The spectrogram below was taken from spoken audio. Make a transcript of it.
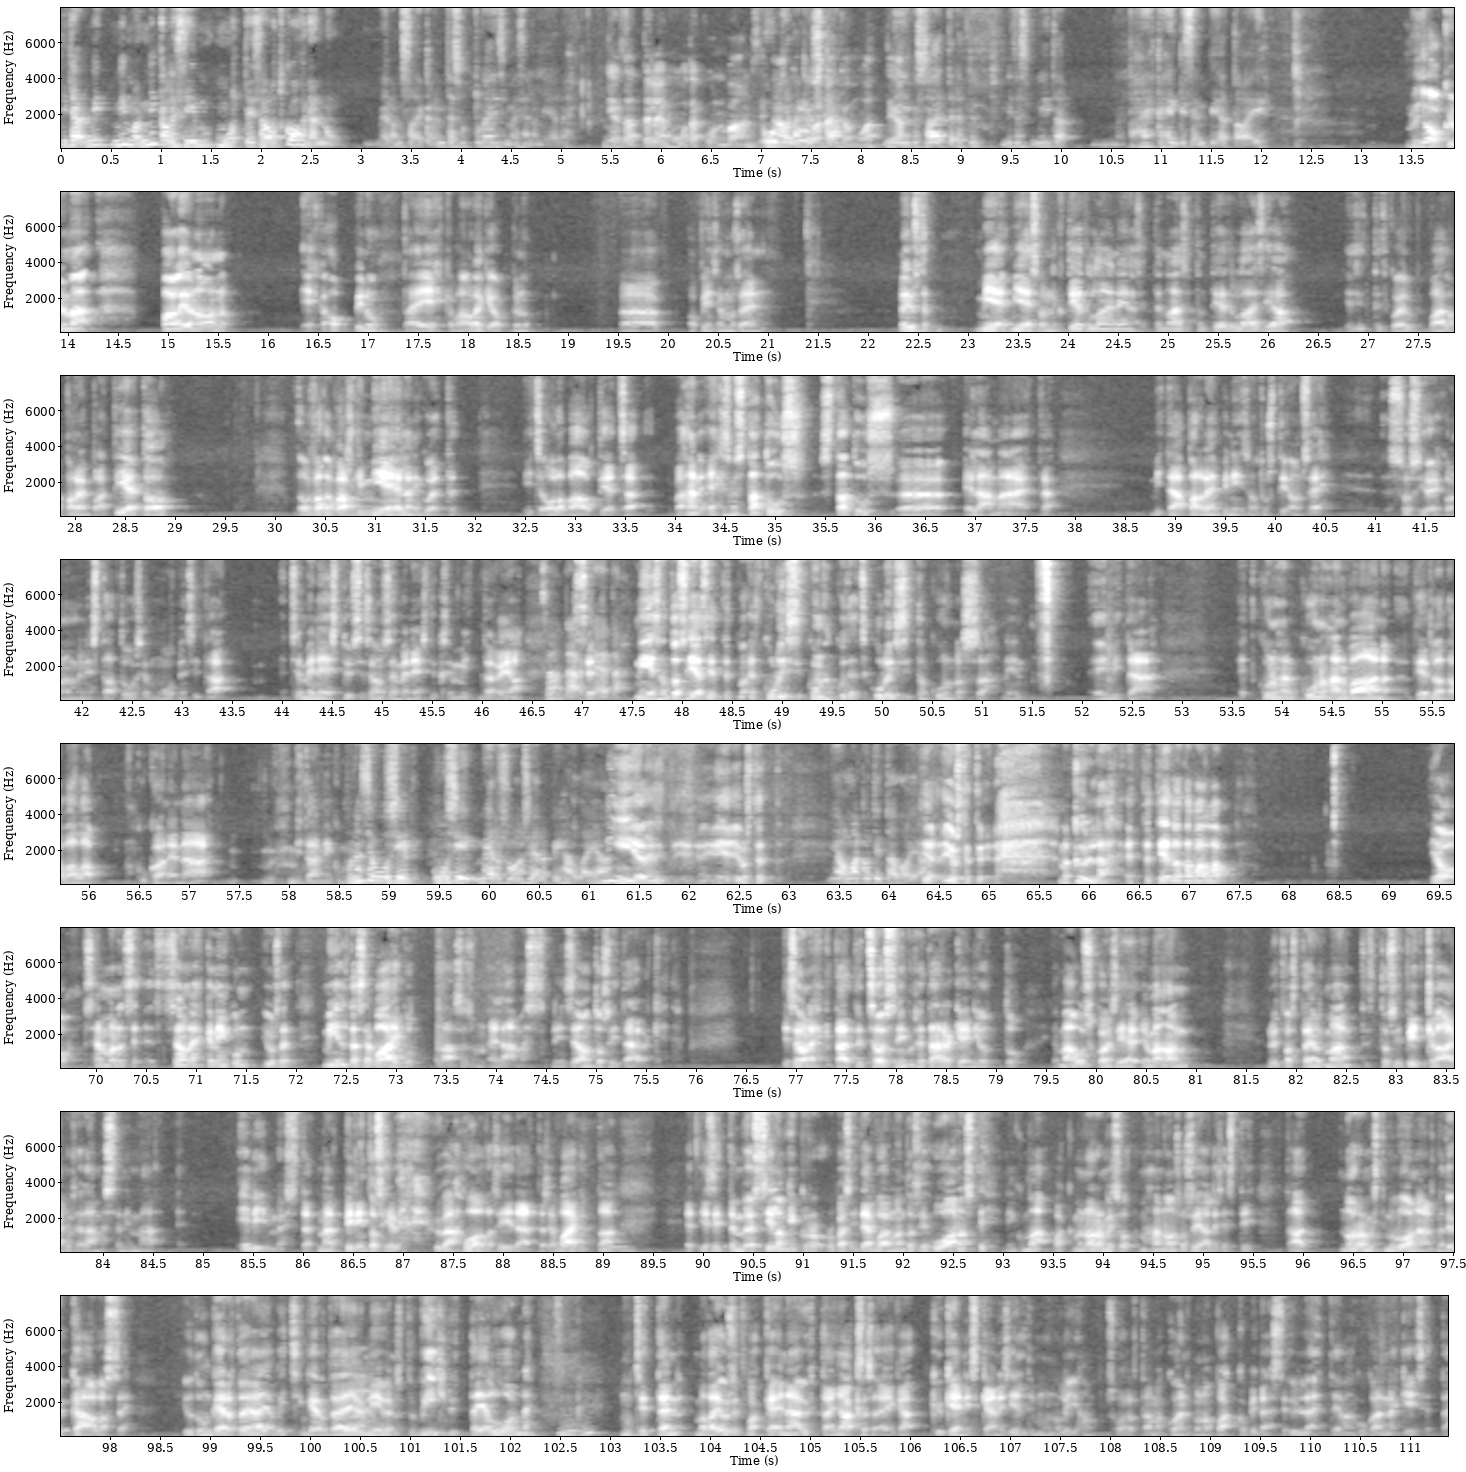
Mitä, mi, minkälaisia muotteja sä oot kohdannut elämässä aikana? Mitä sut tulee ensimmäisenä mieleen? Niin jos ajattelee muuta kuin vaan sitä Ulkonäköistä. ulkonäkömuottia. Niin, kun sä ajattelet nyt mitä, niitä vähän ehkä henkisempiä tai... No joo, kyllä mä paljon on ehkä oppinut, tai ei ehkä, vaan olenkin oppinut, ää, opin semmoisen, no just, että mie, mies on niinku tietynlainen ja sitten naiset on tietynlaisia, ja sitten kun ei ollut vailla parempaa tietoa, mutta on va- varsinkin miehellä, niin kuin, että it's all about, että sä, vähän ehkä semmoista status, status ö, elämää, että mitä parempi niin sanotusti on se sosioekonominen status ja muut, niin sitä, että se menestyy ja se on se menestyksen mittari. Ja Se on tärkeetä. Se, niin ja se on tosiaan sitten, että, että kulissit, kunhan kuten se kulissit on kunnossa, niin ei mitään. Et kunhan, kunhan vaan tietyllä tavalla kukaan ei näe mitään niin kuin... Kunhan se uusi, uusi Mersu on siellä pihalla ja, Niin, ja just, että ja oma kotitalo. Ja, ja just, että, no kyllä, että tietyllä tavalla, Joo, semmoinen, se, se on ehkä niin kuin just, että miltä se vaikuttaa se sun elämässä, niin se on tosi tärkeää. Ja se on ehkä, tai että se olisi niin kuin se tärkein juttu. Ja mä uskoin siihen, ja mä oon nyt vasta että mä oon tosi pitkällä aikuiselämässä, niin mä elin myös sitä. Että mä pidin tosi hyvää huolta siitä, että se vaikuttaa. Mm. Et, ja sitten myös silloinkin, kun rupesi itse voimaan tosi huonosti, niin kun mä, vaikka mä normi, mähän on sosiaalisesti, tai normisti mun luonne että mä tykkään olla se jutun kertoja ja vitsin kertoja ja niin sanottu viihdyttäjä luonne. Mm. Mutta sitten mä tajusin, että vaikka enää yhtään jaksas eikä kykeniskään, niin silti mun oli ihan suorastaan, mä koen, että mun on pakko pitää se yllä, ettei vaan kukaan näkisi, että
